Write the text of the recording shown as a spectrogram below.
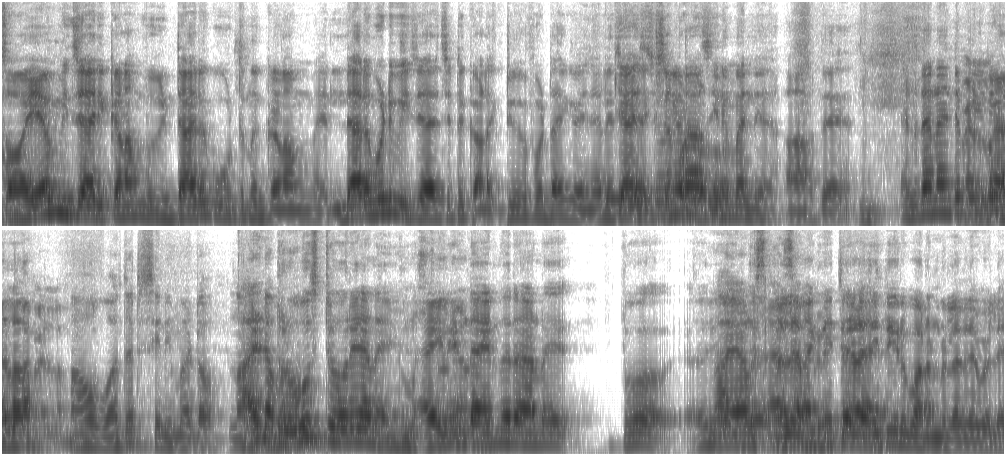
സ്വയം വിചാരിക്കണം വീട്ടുകാർ കൂട്ടു നിൽക്കണം എല്ലാരും കൂടി വിചാരിച്ചിട്ട് കളക്റ്റീവ് എഫേർട്ട് ആയി കഴിഞ്ഞാൽ സിനിമ അല്ലേ അതെ. എന്താണ് അതിന്റെ പേര്? ഓ അതൊരു സിനിമ കേട്ടോ ട്രൂ സ്റ്റോറിയാണ് അതിലുണ്ടായിരുന്ന ഒരാൾ ഇപ്പോ പറഞ്ഞിട്ടുണ്ടല്ലോ അതേപോലെ.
